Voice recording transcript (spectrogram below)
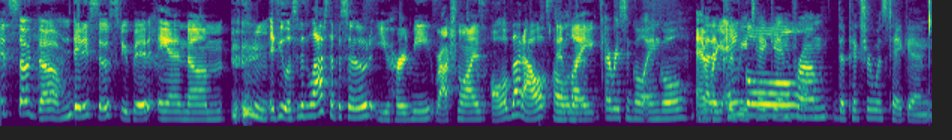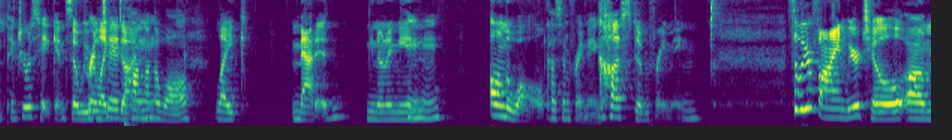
It's so dumb. It is so stupid. And um, if you listen to the last episode, you heard me rationalize all of that out. and like, every single angle that it could angle. be taken from, the picture was taken, picture was taken. So we printed, were like done. hung on the wall, like matted. You know what I mean? Mm-hmm. On the wall. custom framing. Custom framing. So we were fine. We were chill. Um,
